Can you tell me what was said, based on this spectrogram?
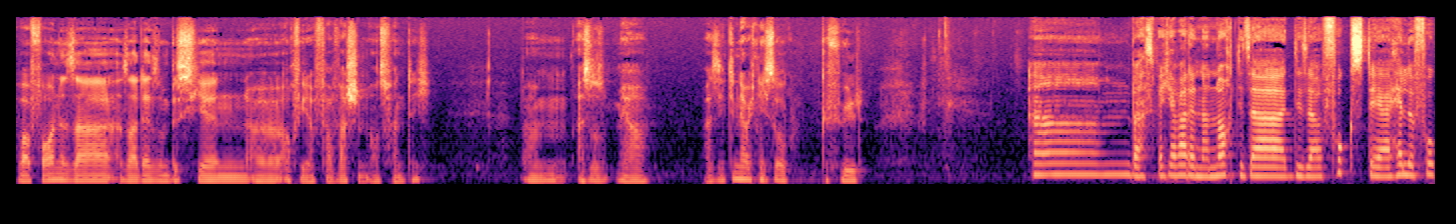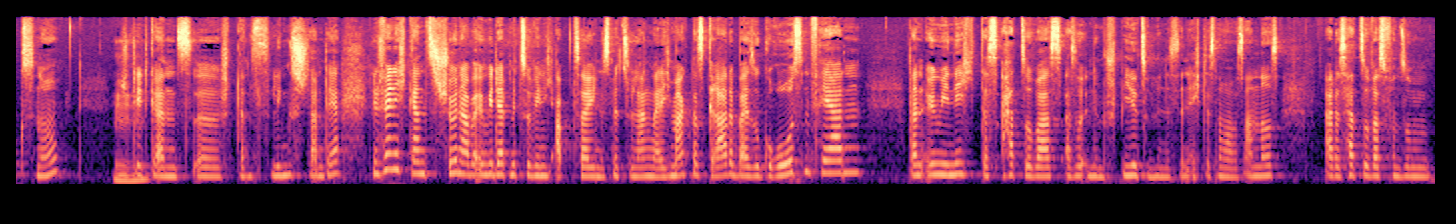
aber vorne sah, sah der so ein bisschen äh, auch wieder verwaschen aus, fand ich. Ähm, also, ja, weiß nicht, den habe ich nicht so gefühlt. Ähm, was, welcher war denn dann noch? Dieser, dieser Fuchs, der helle Fuchs, ne? Steht ganz, äh, ganz links stand der. Den finde ich ganz schön, aber irgendwie der hat mir zu wenig Abzeichen, das ist mir zu langweilig. Ich mag das gerade bei so großen Pferden dann irgendwie nicht. Das hat sowas, also in dem Spiel zumindest, in echt ist nochmal was anderes. Aber das hat sowas von so einem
